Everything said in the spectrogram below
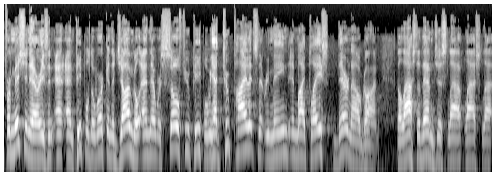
for missionaries and, and, and, people to work in the jungle, and there were so few people. We had two pilots that remained in my place. They're now gone. The last of them just la- last, la-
